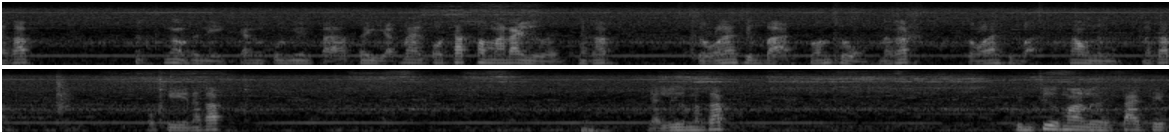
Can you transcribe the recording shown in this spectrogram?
นะครับ เง่าเสน่ห์จันโกเมนป่าใครอยากได้ก็ทักเข้ามาได้เลยนะครับสองร้อยห้าสิบบาทพร้อมส่งนะครับสองร้อยห้าสิบบาทเง่าหนึ่งนะครับ โอเคนะครับ อย่าลืมนะครับพิมพ์ชื่อมาเลยใต้คลิป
